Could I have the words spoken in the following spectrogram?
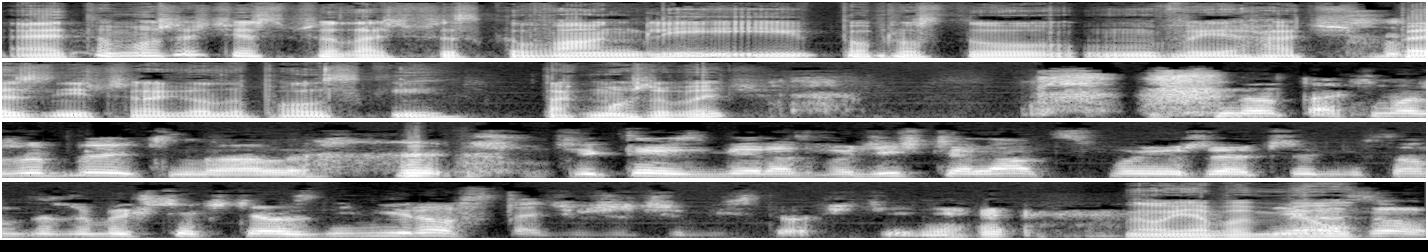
e, to możecie sprzedać wszystko w Anglii i po prostu wyjechać bez niczego do Polski. Tak może być? No tak może być, no ale jeśli ktoś zbiera 20 lat swoje rzeczy, nie sądzę, żebyś się chciał z nimi rozstać w rzeczywistości, nie? No ja bym miał... Nieraz, o,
